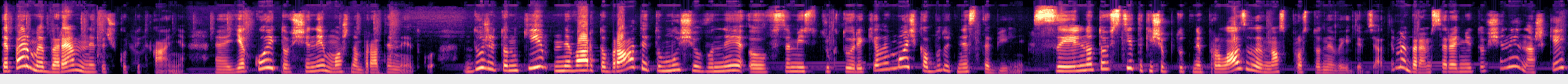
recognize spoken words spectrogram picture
Тепер ми беремо ниточку підкання. Е, Якої товщини можна брати нитку? Дуже тонкі не варто брати, тому що вони е, в самій структурі килимочка будуть нестабільні. Сильно товсті, такі, щоб тут не пролазили, в нас просто не вийде взяти. Ми беремо середньої товщини, наш кейк.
